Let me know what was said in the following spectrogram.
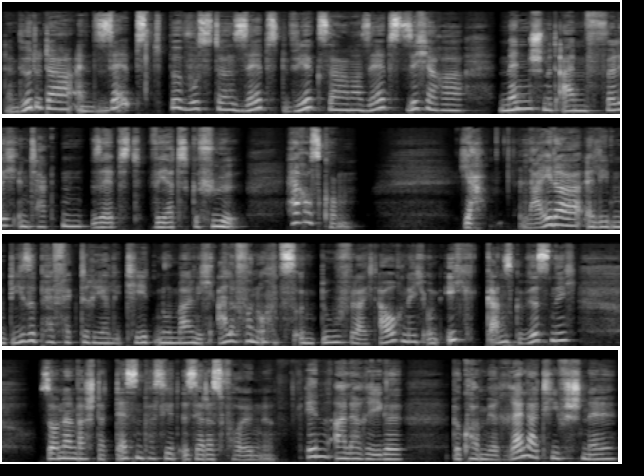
dann würde da ein selbstbewusster, selbstwirksamer, selbstsicherer Mensch mit einem völlig intakten Selbstwertgefühl herauskommen. Ja, Leider erleben diese perfekte Realität nun mal nicht alle von uns und du vielleicht auch nicht und ich ganz gewiss nicht, sondern was stattdessen passiert, ist ja das Folgende. In aller Regel bekommen wir relativ schnell,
